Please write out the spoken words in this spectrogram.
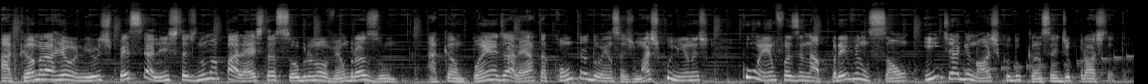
A Câmara reuniu especialistas numa palestra sobre o Novembro Azul, a campanha de alerta contra doenças masculinas com ênfase na prevenção e diagnóstico do câncer de próstata.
